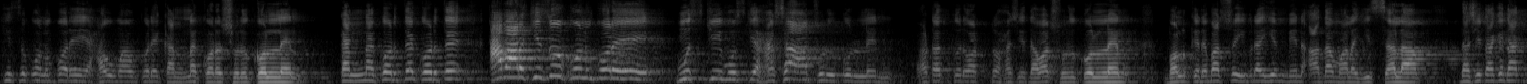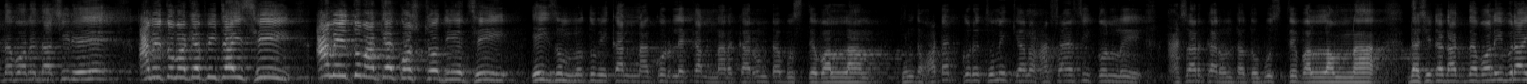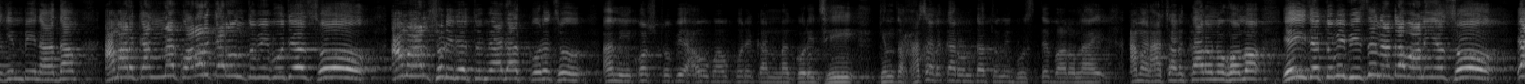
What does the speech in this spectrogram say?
কিছুক্ষণ পরে হাউমাউ করে কান্না করা শুরু করলেন। কান্না করতে করতে আবার কিছুক্ষণ পরে মুস্কি মুস্কি হাসা শুরু করলেন। হঠাৎ করে অট্ট হাসি দেওয়া শুরু করলেন। বলকের বাদশা ইব্রাহিম বিন আদাম আলাইহিস সালাম দাসীটাকে ডাকতে বলে দাসী রে আমি তোমাকে পিটাইছি আমি তোমাকে কষ্ট দিয়েছি এই জন্য তুমি কান্না করলে কান্নার কারণটা বুঝতে পারলাম। কিন্তু হঠাৎ করে তুমি কেন হাসাহাসি করলে? হাসার কারণটা তো বুঝতে পারলাম না। দাসিটা ডাকতে বলে, ইব্রাহিম বিন আদাম, আমার কান্না করার কারণ তুমি বুঝেছ। আমার শরীরে তুমি আঘাত করেছ। আমি কষ্ট পেয়ে হাউ বাউ করে কান্না করেছি, কিন্তু হাসার কারণটা তুমি বুঝতে পারো নাই। আমার হাসার কারণ হলো, এই যে তুমি বিছানাটা বানিয়েছো,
